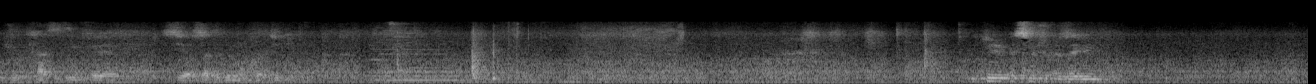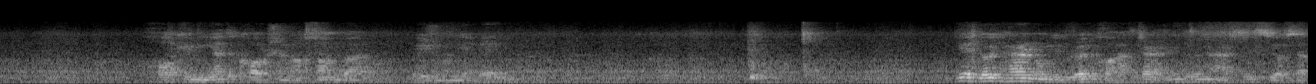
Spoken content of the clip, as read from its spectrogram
وجود تصدیف سیاست دموکراتیک. می‌تونیم اسمش رو بذاریم؟ حاکمیت کارشناسان و هژمونی علم. یه ادعای هر نوع لیبرالی خواهد کرد این که عرصه سیاست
